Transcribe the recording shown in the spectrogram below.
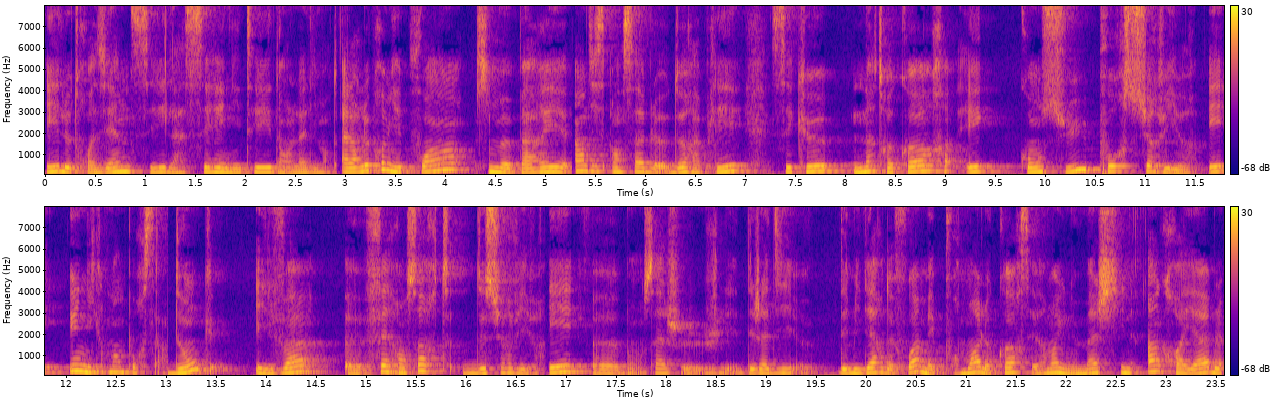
Et le troisième, c'est la sérénité dans l'alimentation. Alors le premier point qui me paraît indispensable de rappeler, c'est que notre corps est conçu pour survivre et uniquement pour ça. Donc, il va euh, faire en sorte de survivre. Et euh, bon, ça, je, l'ai déjà dit euh, des milliards de fois, mais pour moi, le corps, c'est vraiment une machine incroyable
